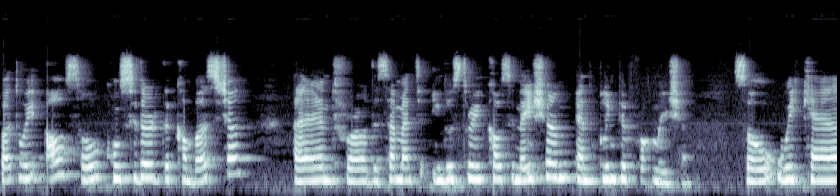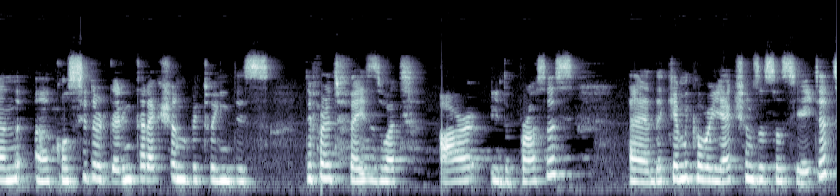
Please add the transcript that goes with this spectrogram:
but we also consider the combustion and for the cement industry calcination and clinker formation. So we can uh, consider the interaction between these different phases what are in the process and the chemical reactions associated.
